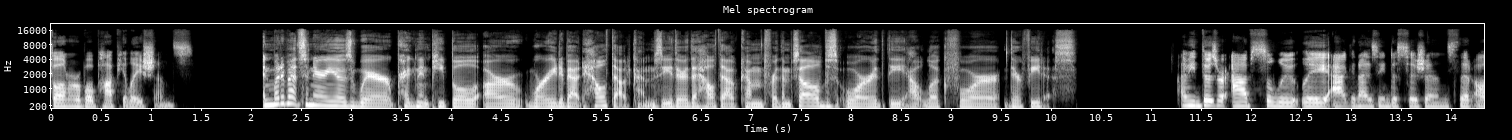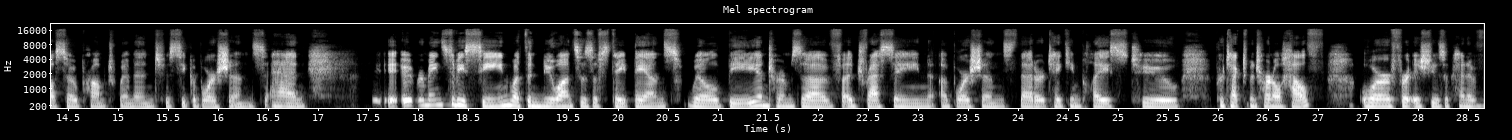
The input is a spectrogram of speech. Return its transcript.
vulnerable populations. And what about scenarios where pregnant people are worried about health outcomes, either the health outcome for themselves or the outlook for their fetus? I mean, those are absolutely agonizing decisions that also prompt women to seek abortions. And it, it, remains to be seen what the nuances of state bans will be in terms of addressing abortions that are taking place to protect maternal health or for issues of kind of,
